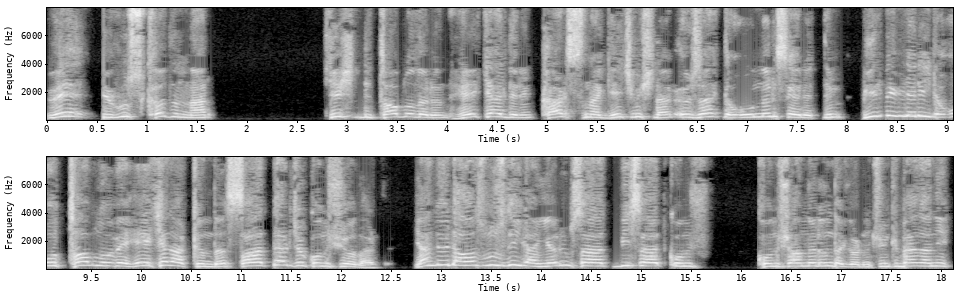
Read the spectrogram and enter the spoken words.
Ve Rus kadınlar çeşitli tabloların, heykellerin karşısına geçmişler. Özellikle onları seyrettim. Birbirleriyle o tablo ve heykel hakkında saatlerce konuşuyorlardı. Yani öyle az buz değil yani yarım saat, bir saat konuş konuşanlarını da gördüm. Çünkü ben hani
